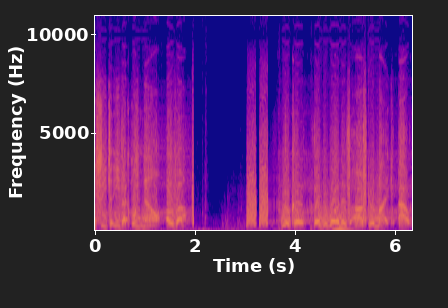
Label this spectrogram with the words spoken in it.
Proceed to evac point now. Over. Wilco, Thunder 1 is Oscar Mike. Out.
